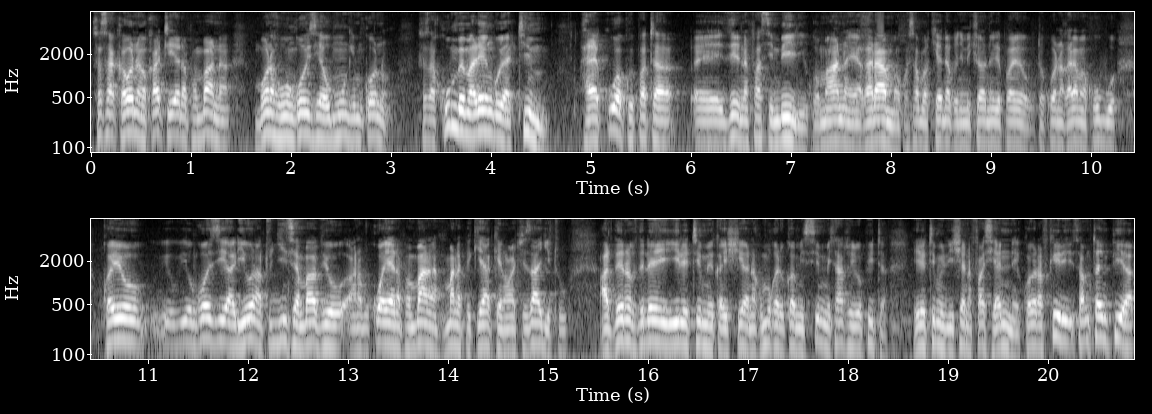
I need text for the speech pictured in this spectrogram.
Sasa akaona wakati yeye anapambana, mbona uongozi haumungi mkono? Sasa kumbe malengo ya timu hayakuwa kupata e, zile nafasi mbili kwa maana ya gharama, kwa sababu akienda kwenye michuano ile pale utakuwa na gharama kubwa. Kwa hiyo viongozi aliona tu jinsi ambavyo anapokuwa yeye anapambana anapambana peke yake na wachezaji tu, at the end of the day ile timu ikaishia. Nakumbuka ilikuwa misimu mitatu iliyopita ile timu iliishia nafasi ya nne. Kwa hiyo nafikiri sometime pia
